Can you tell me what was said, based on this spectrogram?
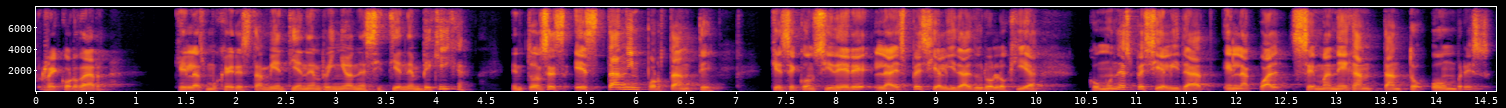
recordar que las mujeres también tienen riñones y tienen vejiga. Entonces es tan importante que se considere la especialidad de urología como una especialidad en la cual se manejan tanto hombres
